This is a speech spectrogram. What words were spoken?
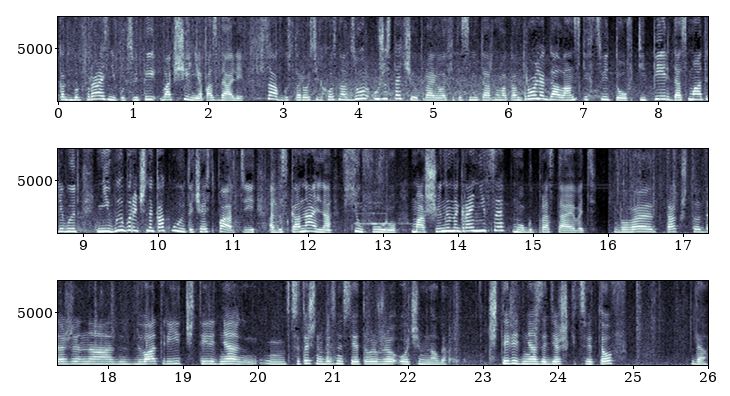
как бы к празднику цветы вообще не опоздали. С августа Россельхознадзор ужесточил правила фитосанитарного контроля голландских цветов. Теперь досматривают не выборочно какую-то часть партии, а досконально всю фуру. Машины на границе могут простаивать. Бывает так, что даже на 2, 3, 4 дня в цветочном бизнесе это уже очень много. 4 дня задержки цветов, да.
